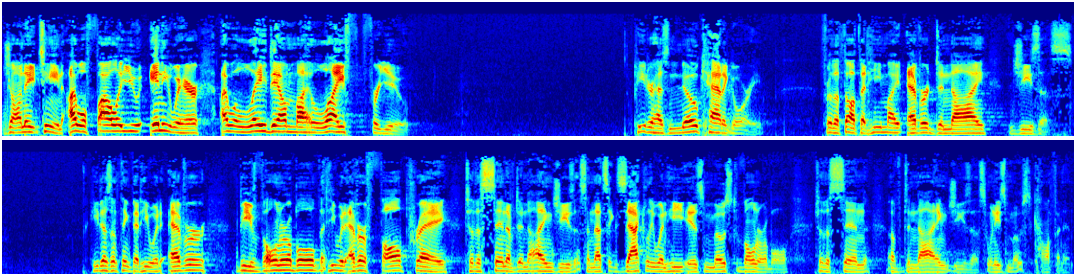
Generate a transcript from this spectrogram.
John 18, I will follow you anywhere. I will lay down my life for you. Peter has no category for the thought that he might ever deny Jesus. He doesn't think that he would ever be vulnerable, that he would ever fall prey to the sin of denying Jesus. And that's exactly when he is most vulnerable to the sin of denying Jesus, when he's most confident.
